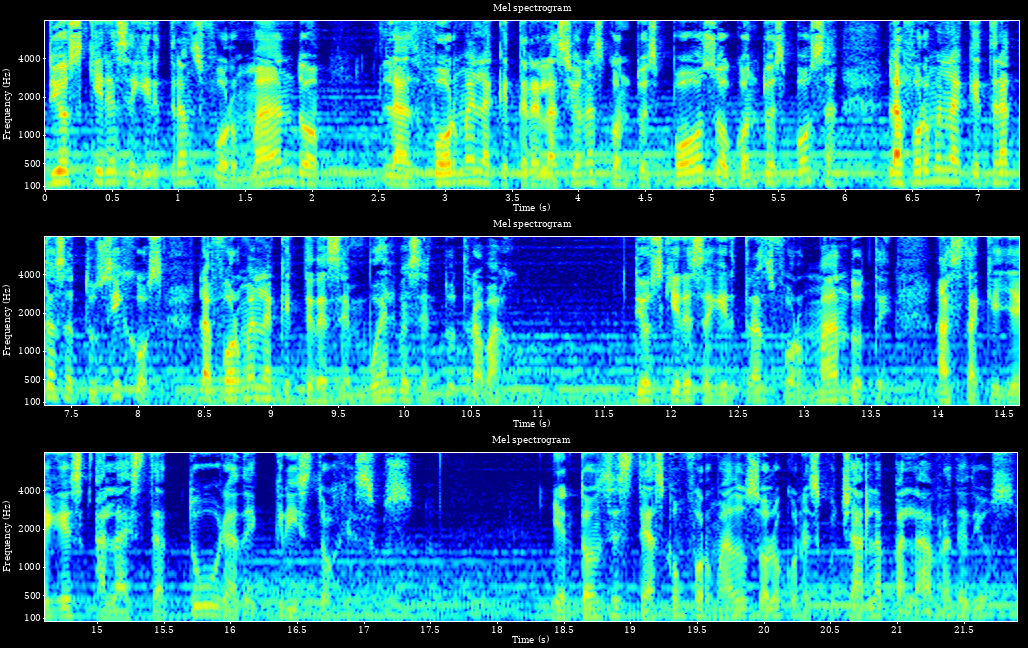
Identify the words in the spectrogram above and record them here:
Dios quiere seguir transformando la forma en la que te relacionas con tu esposo o con tu esposa, la forma en la que tratas a tus hijos, la forma en la que te desenvuelves en tu trabajo. Dios quiere seguir transformándote hasta que llegues a la estatura de Cristo Jesús. ¿Y entonces te has conformado solo con escuchar la palabra de Dios?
